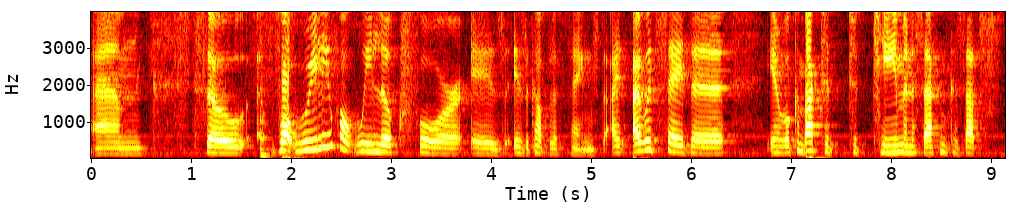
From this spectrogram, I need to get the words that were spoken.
um, so what really what we look for is is a couple of things. I, I would say the you know we'll come back to, to team in a second because that's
